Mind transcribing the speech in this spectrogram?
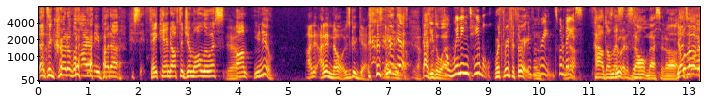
That's incredible irony. But uh, fake handoff to Jamal Lewis. Yeah. Um, you knew. I, di- I didn't know. It was a good guess. It was a good guess. Guys, Either It's a winning table. we're three for three. Three for three. Let's go to Vegas. Kyle, don't mess this up. Don't mess it up. Let's love go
